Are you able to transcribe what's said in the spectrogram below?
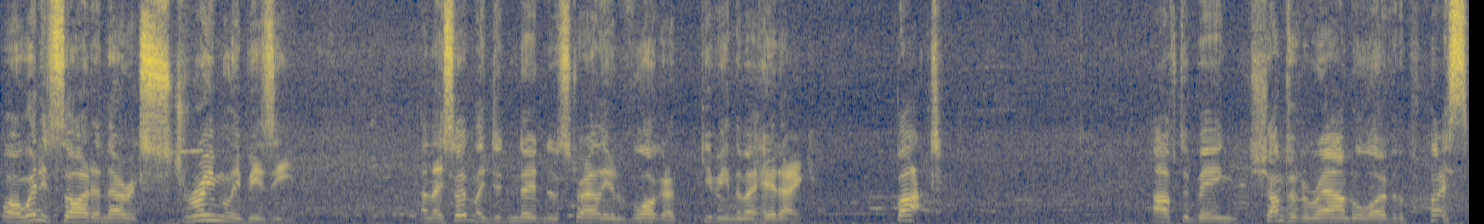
Well, I went inside and they were extremely busy, and they certainly didn't need an Australian vlogger giving them a headache. But after being shunted around all over the place,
